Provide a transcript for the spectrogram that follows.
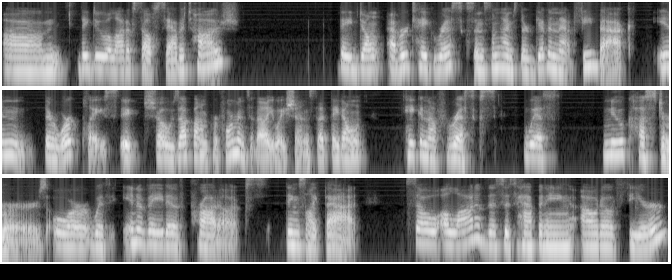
Um, they do a lot of self sabotage. They don't ever take risks, and sometimes they're given that feedback in their workplace. It shows up on performance evaluations that they don't take enough risks with new customers or with innovative products, things like that. So, a lot of this is happening out of fear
